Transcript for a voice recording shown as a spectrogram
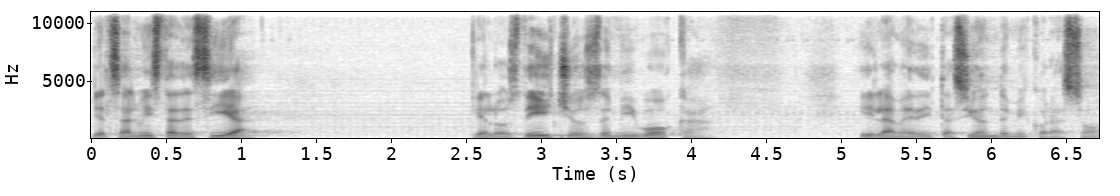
Y el salmista decía que los dichos de mi boca y la meditación de mi corazón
